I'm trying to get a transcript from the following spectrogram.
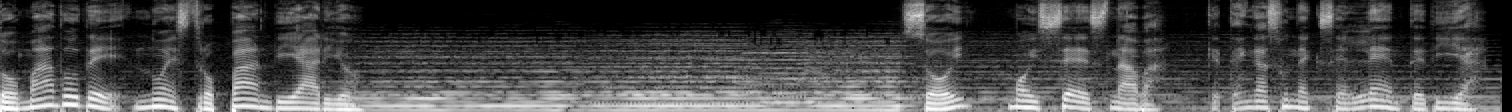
Tomado de nuestro pan diario. Soy Moisés Nava. Que tengas un excelente día.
